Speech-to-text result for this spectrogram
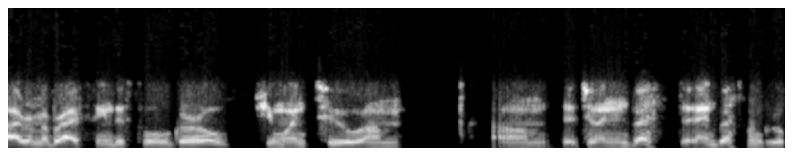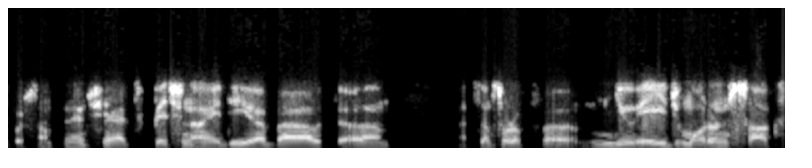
I remember I've seen this little girl. She went to um, um, to an invest investment group or something, and she had to pitch an idea about um, some sort of uh, new age modern socks.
